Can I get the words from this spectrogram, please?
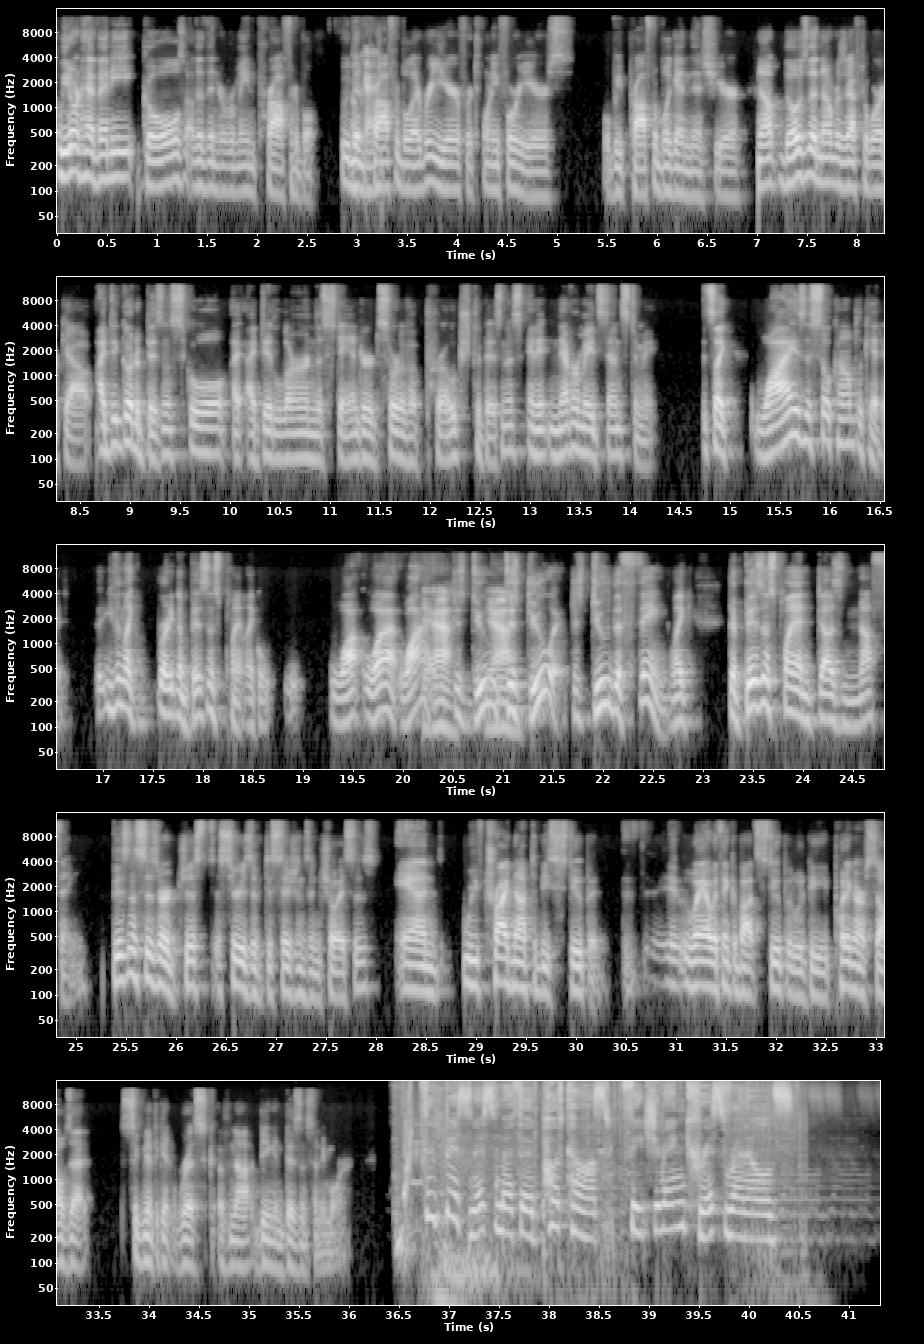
We don't have any goals other than to remain profitable. We've been Okay. profitable every year for 24 years. We'll be profitable again this year. Now, those are the numbers that have to work out. I did go to business school. I, I did learn the standard sort of approach to business, and it never made sense to me. It's like, why is this so complicated? Even like writing a business plan, like what, what, why? Yeah, Just do, yeah. just do it. Just do the thing. Like the business plan does nothing. Businesses are just a series of decisions and choices. And we've tried not to be stupid. The way I would think about stupid would be putting ourselves at significant risk of not being in business anymore. The Business Method Podcast featuring Chris Reynolds.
